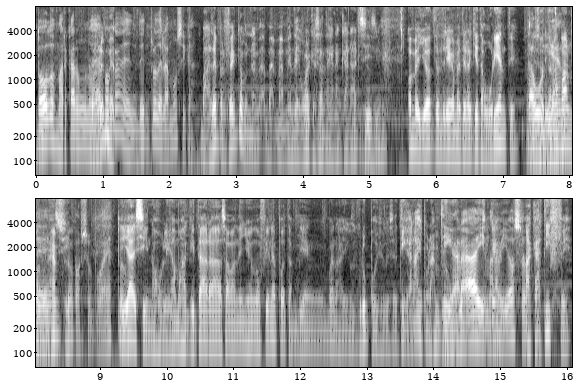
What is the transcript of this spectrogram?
Todos marcaron una época dentro de la música. Vale, perfecto. Me, da igual que sean de Gran Canaria. Sí, sí. Hombre, yo tendría que meter aquí Taburiente, Taburiente de La Palma, por ejemplo. por supuesto. Y ya, si nos obligamos a quitar a Sabandeños y Gofines, pues también, bueno, hay un grupo, yo qué sé, Tigaray, por ejemplo. Tigaray, maravilloso. Acatife.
